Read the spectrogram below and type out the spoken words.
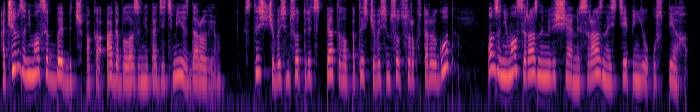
А чем занимался Бэббидж, пока Ада была занята детьми и здоровьем? С 1835 по 1842 год он занимался разными вещами с разной степенью успеха.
